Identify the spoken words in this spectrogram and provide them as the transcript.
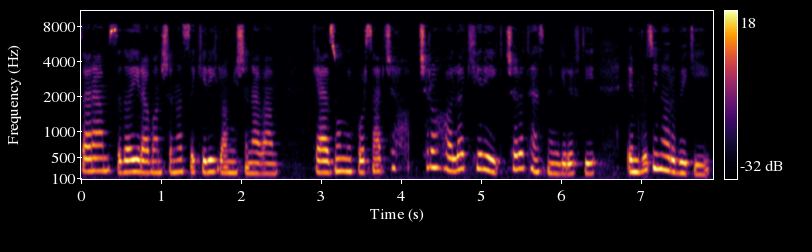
سرم صدای روانشناس کریک را میشنوم که از اون می‌پرسد چرا حالا کریک؟ چرا تصمیم گرفتی امروز اینا رو بگی؟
